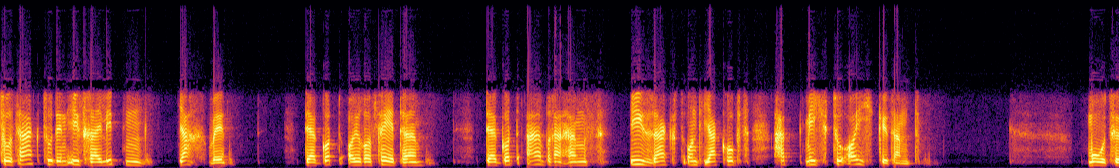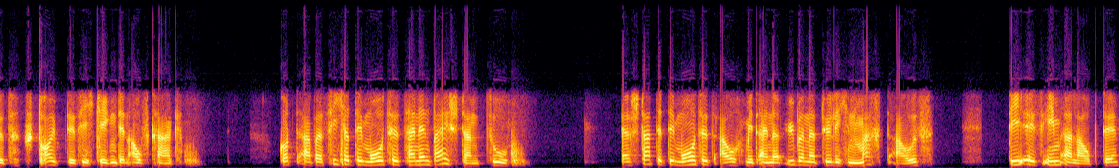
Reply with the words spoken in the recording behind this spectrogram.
so sagt zu den Israeliten, Jahwe, der Gott eurer Väter, der Gott Abrahams, Isaaks und Jakobs hat mich zu euch gesandt. Moses sträubte sich gegen den Auftrag. Gott aber sicherte Moses seinen Beistand zu. Er stattete Moses auch mit einer übernatürlichen Macht aus, die es ihm erlaubte,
